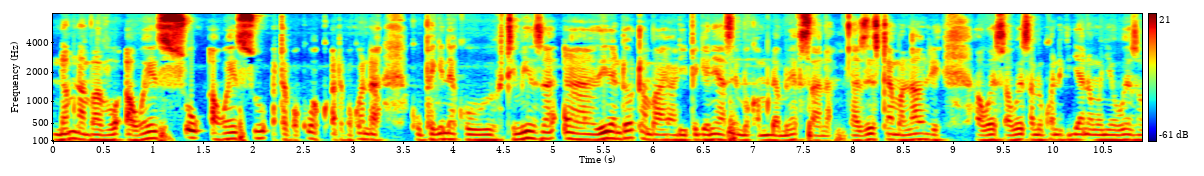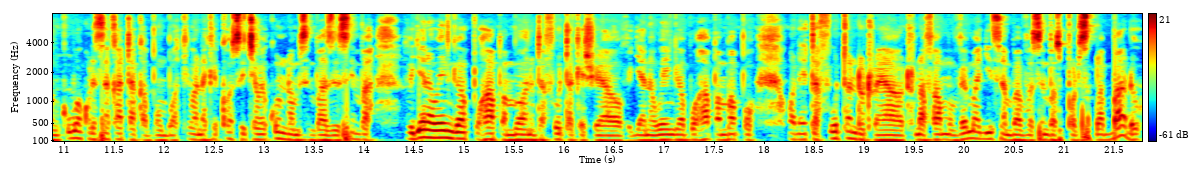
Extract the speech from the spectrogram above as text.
namna ambavyo Awesu Awesu atapokuwa atapokwenda pengine kutimiza uh, ile ndoto ambayo alipigania Simba kwa muda mrefu sana. This time around Awesu Awesu amekuwa ni kijana mwenye uwezo mkubwa kulisakata kabumbu akiwa na kikosi cha wekundu wa Msimbazi Simba. Vijana wengi wapo hapa ambao wanatafuta kesho yao, vijana wengi wapo hapa ambapo wanaitafuta ndoto yao. Tunafahamu vema jinsi ambavyo Simba Sports Club bado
